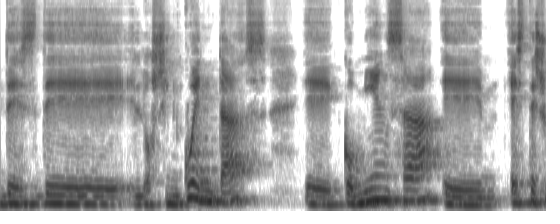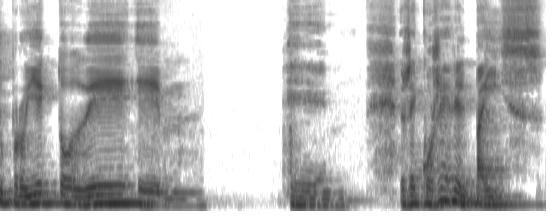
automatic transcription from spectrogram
desde los 50 comienza este su proyecto de recorrer el país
